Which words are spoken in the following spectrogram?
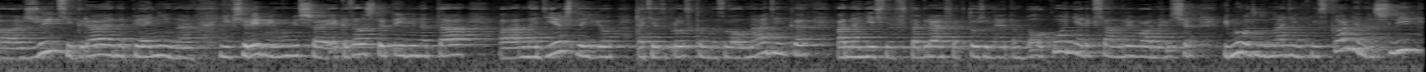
а, жить, играя на пианино, и все время ему мешая. И оказалось, что это именно та а, Надежда, ее отец Бродского называл Наденька, она есть на фотографиях тоже на этом балконе Александра Ивановича. И мы вот эту Наденьку искали, нашли,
